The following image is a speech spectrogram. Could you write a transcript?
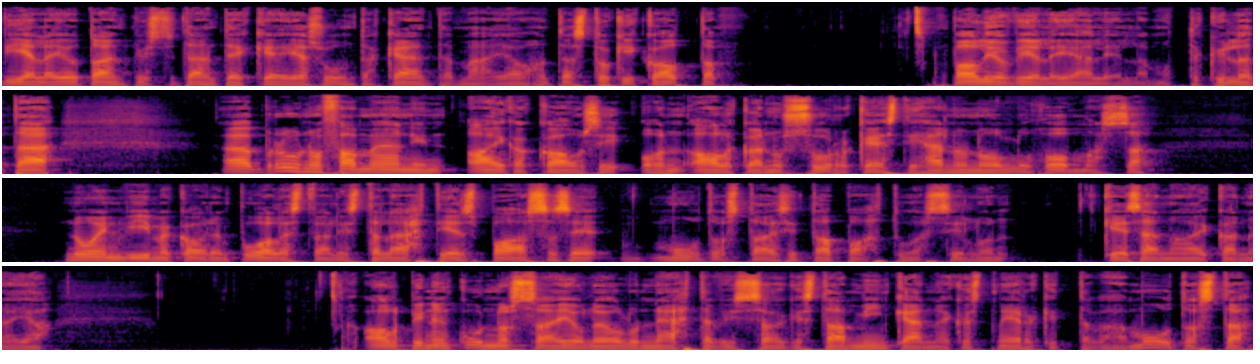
vielä jotain pystytään tekemään ja suunta kääntämään. Ja onhan tässä toki kautta paljon vielä jäljellä, mutta kyllä tämä Bruno Famanin aikakausi on alkanut surkeasti. Hän on ollut hommassa – noin viime kauden puolesta välistä lähtien Spaassa se muutos taisi tapahtua silloin kesän aikana ja Alpinen kunnossa ei ole ollut nähtävissä oikeastaan minkäännäköistä merkittävää muutosta.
